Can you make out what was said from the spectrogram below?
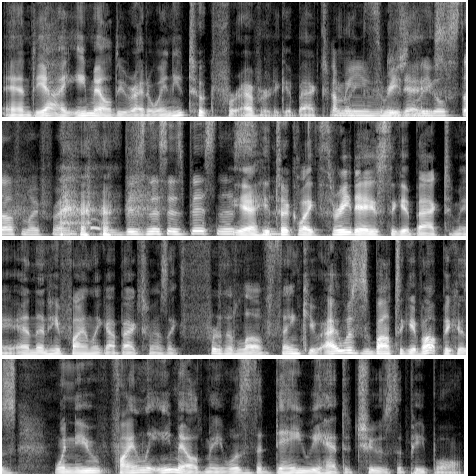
And yeah, I emailed you right away, and you took forever to get back to me. I me. mean, like three days. legal stuff, my friend. business is business. Yeah, he took like three days to get back to me, and then he finally got back to me. I was like, "For the love, thank you." I was about to give up because when you finally emailed me was the day we had to choose the people,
